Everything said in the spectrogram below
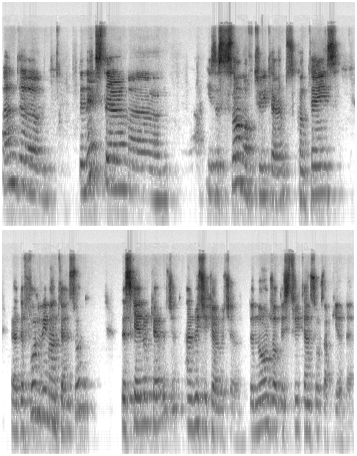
And um, the next term um, is a sum of three terms, contains uh, the full Riemann tensor, the scalar curvature, and Ricci curvature. The norms of these three tensors appear there.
